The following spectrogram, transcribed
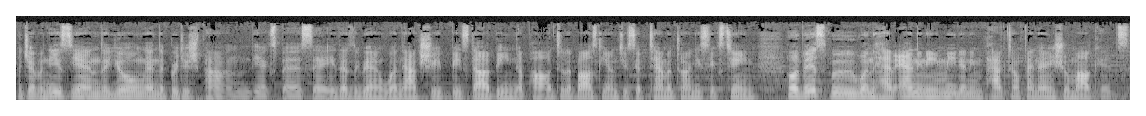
the Japanese yen, the yuan, and the British pound. The experts say that the yuan won't actually be, start being a part of the basket until September 2016, so this move won't have any immediate impact on financial markets.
